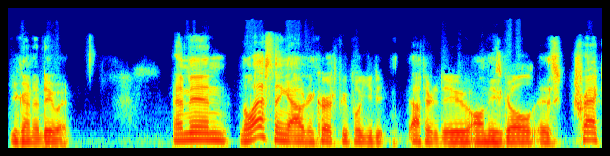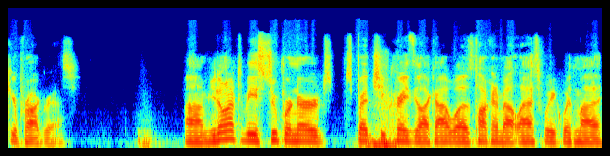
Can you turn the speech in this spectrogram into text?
you're going to do it. And then the last thing I would encourage people you do, out there to do on these goals is track your progress. Um, you don't have to be super nerd spreadsheet crazy like I was talking about last week with my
